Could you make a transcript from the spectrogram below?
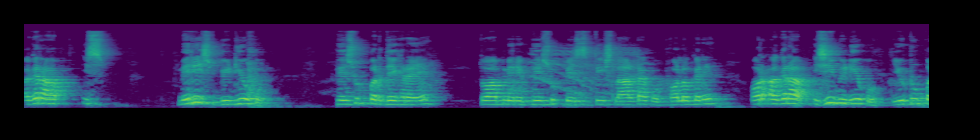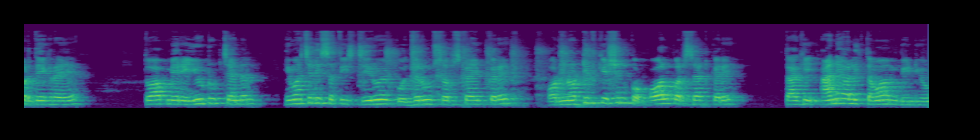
अगर आप इस, मेरे इस वीडियो को फेसबुक पर देख रहे हैं तो आप मेरे फेसबुक पेज सतीश लाल्टा को फॉलो करें। और अगर आप इसी वीडियो को यूट्यूब पर देख रहे हैं तो आप मेरे YouTube channel Himachali Satish zero को ज़रूर सब्सक्राइब करें और नोटिफिकेशन को ऑल पर सेट करें ताकि आने वाली तमाम वीडियो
